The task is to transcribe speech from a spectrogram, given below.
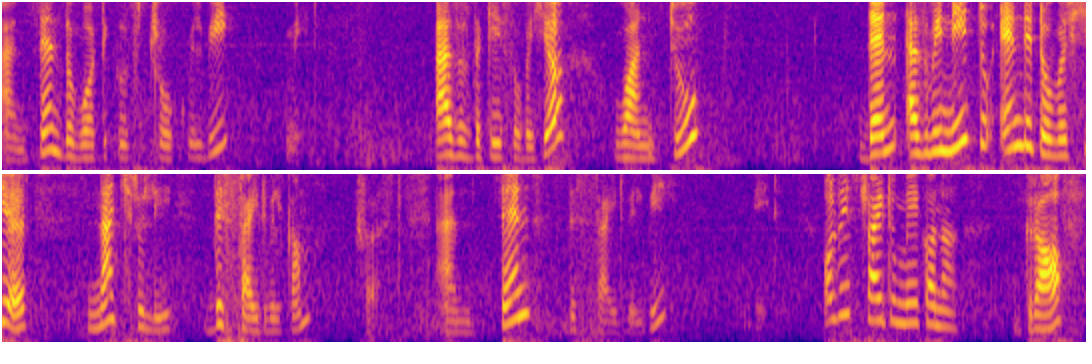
and then the vertical stroke will be made. As is the case over here 1, 2. Then as we need to end it over here, naturally this side will come first and then this side will be made. Always try to make on a graph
